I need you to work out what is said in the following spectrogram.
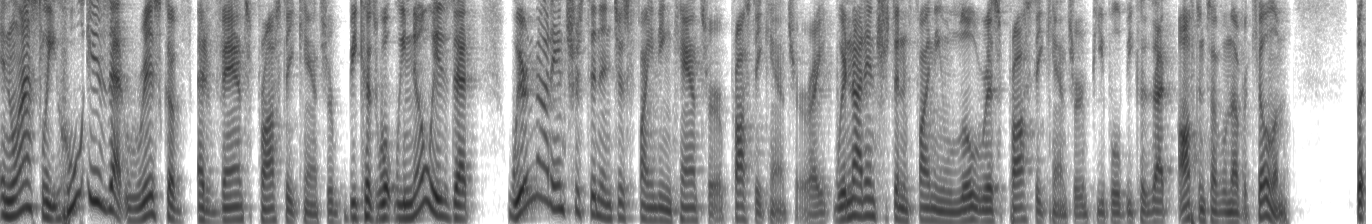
And lastly, who is at risk of advanced prostate cancer? Because what we know is that we're not interested in just finding cancer, prostate cancer, right? We're not interested in finding low risk prostate cancer in people because that oftentimes will never kill them. But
